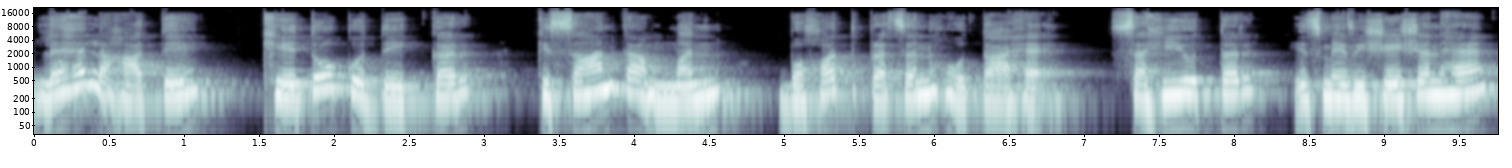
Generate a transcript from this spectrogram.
लह लहाते खेतों को देखकर किसान का मन बहुत प्रसन्न होता है। सही उत्तर इसमें विशेषण है,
